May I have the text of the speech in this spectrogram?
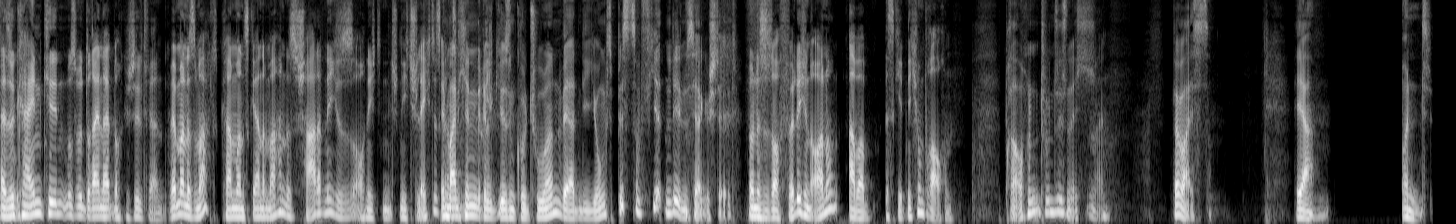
also kein Kind muss mit dreieinhalb noch gestillt werden. Wenn man das macht, kann man es gerne machen. Das schadet nicht. Es ist auch nicht, nicht schlechtes. In manchen religiösen Kulturen werden die Jungs bis zum vierten Lebensjahr gestillt. Und es ist auch völlig in Ordnung, aber es geht nicht um Brauchen. Brauchen tun sie es nicht. Nein. Wer weiß. Ja. Und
